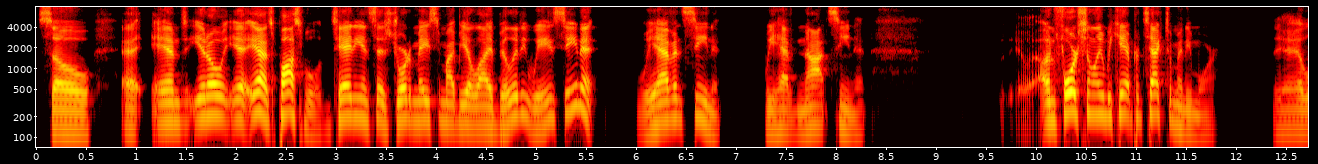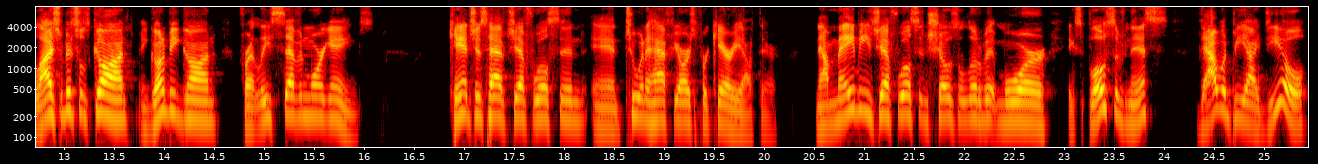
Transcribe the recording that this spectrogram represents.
So, uh, and you know, yeah, yeah, it's possible. Tannian says Jordan Mason might be a liability. We ain't seen it. We haven't seen it. We have not seen it. Unfortunately, we can't protect him anymore. Elijah Mitchell's gone and going to be gone for at least seven more games. Can't just have Jeff Wilson and two and a half yards per carry out there. Now, maybe Jeff Wilson shows a little bit more explosiveness. That would be ideal.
